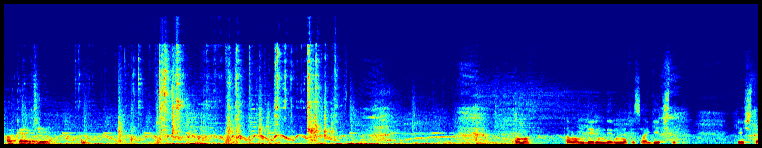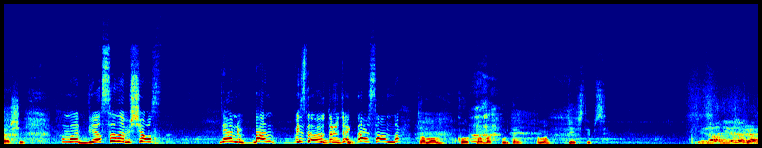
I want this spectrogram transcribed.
Hakkarici. Tamam. Tamam derin derin nefes al. Geçti. Geçti her şey. Ama ya sana bir şey olsun. Yani ben bizi öldürecekler sandım. Tamam korkma bak buradayım. Tamam geçti hepsi. Yürü hadi yürü.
